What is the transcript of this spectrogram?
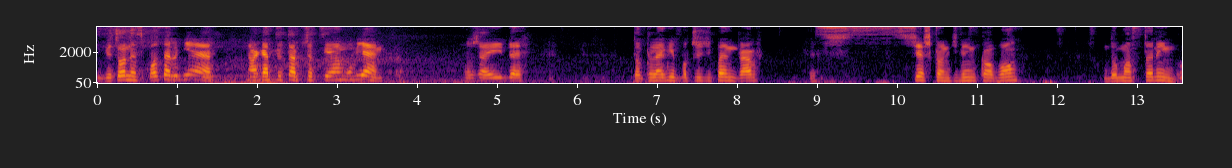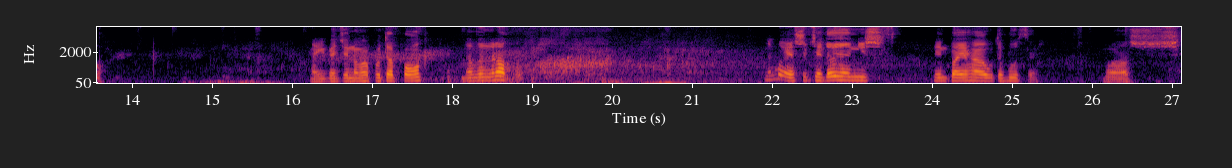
Wieczorny spacer? Nie. Tutaj przed chwilą mówiłem, że idę do kolegi poczuć pendrive z ścieżką dźwiękową do masteringu. No i będzie nowa płyta po nowym roku. No bo ja szybciej dojdę niż bym pojechał autobusy. Bo aż...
